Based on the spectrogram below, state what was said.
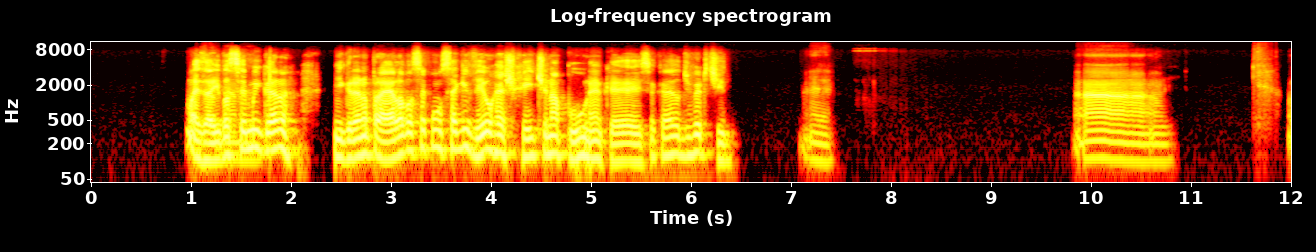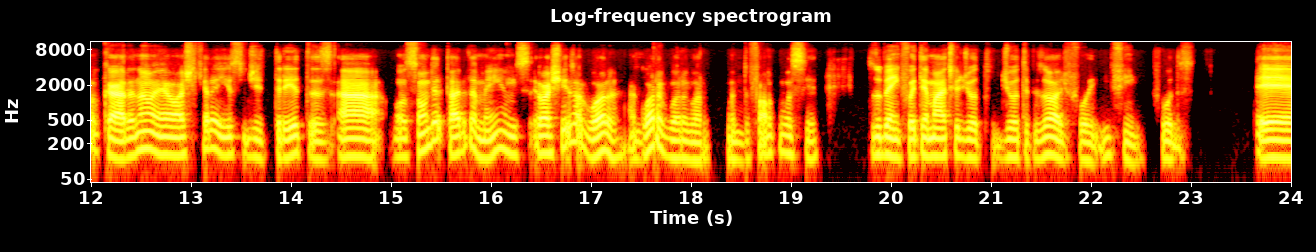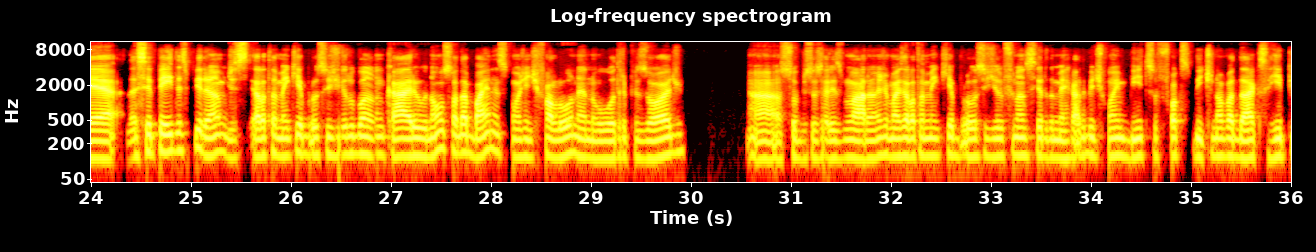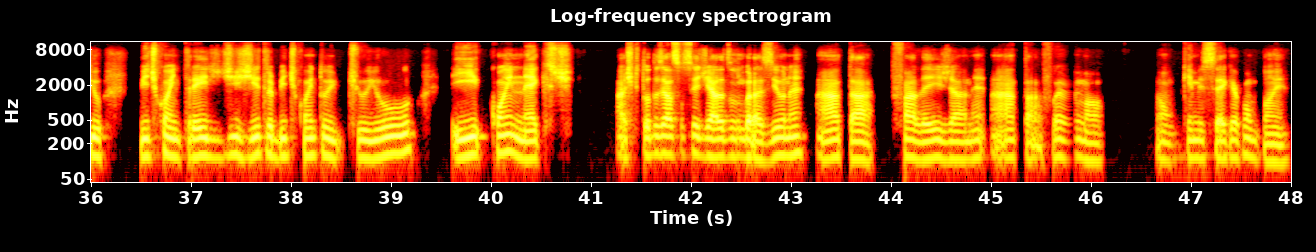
Mas aí você migrando, migrando para ela, você consegue ver o hash rate na pool, né? Que é isso que é divertido. É. Ah, o cara, não, é, eu acho que era isso de tretas. Ah, só um detalhe também, eu, não sei- eu achei isso agora, agora, agora, agora, quando eu falo com você. Tudo bem, que foi temática de outro, de outro episódio? Foi, enfim, foda-se. É, a CPI das pirâmides, ela também quebrou o sigilo bancário, não só da Binance, como a gente falou, né, no outro episódio, ah, sobre o socialismo laranja, mas ela também quebrou o sigilo financeiro do mercado Bitcoin, Bitso, Foxbit, Novadax, Ripple, Bitcoin Trade, Digitra, Bitcoin to, to You e CoinNext. Acho que todas elas são sediadas no Brasil, né? Ah, tá. Falei já, né? Ah, tá. Foi mal. Então, quem me segue acompanha.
